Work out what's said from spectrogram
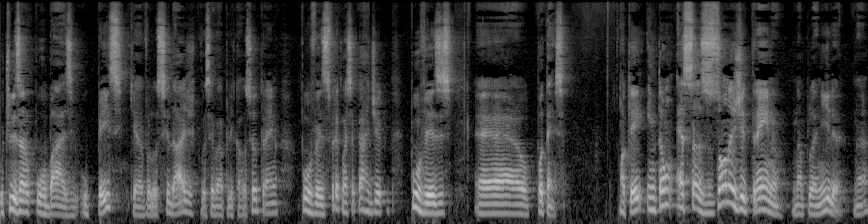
utilizando por base o pace, que é a velocidade que você vai aplicar ao seu treino, por vezes frequência cardíaca, por vezes é, potência. Ok? Então essas zonas de treino na planilha, né,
